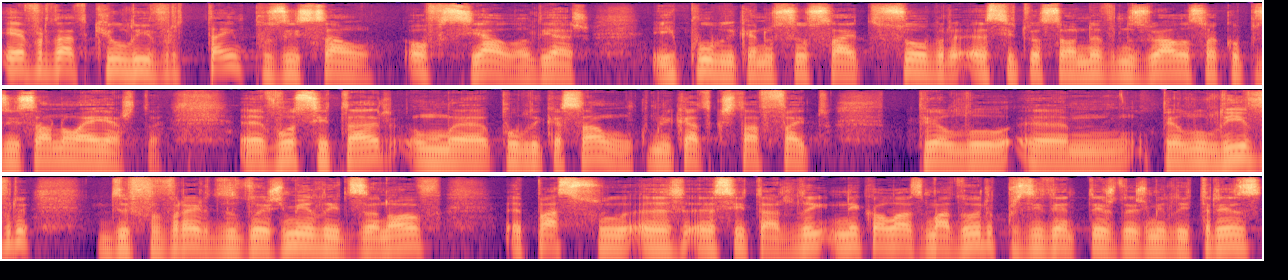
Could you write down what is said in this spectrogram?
é verdade que o livro tem posição oficial, aliás, e pública no seu site sobre a situação na Venezuela, só que a posição não é esta. Vou citar uma publicação, um comunicado que está feito pelo, um, pelo LIVRE, de fevereiro de 2019. Passo a, a citar: Nicolás Maduro, presidente desde 2013,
